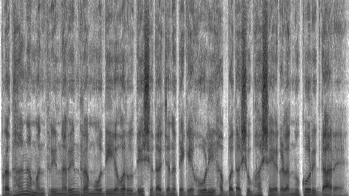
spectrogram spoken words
ಪ್ರಧಾನಮಂತ್ರಿ ನರೇಂದ್ರ ಮೋದಿ ಅವರು ದೇಶದ ಜನತೆಗೆ ಹೋಳಿ ಹಬ್ಬದ ಶುಭಾಶಯಗಳನ್ನು ಕೋರಿದ್ದಾರೆ.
